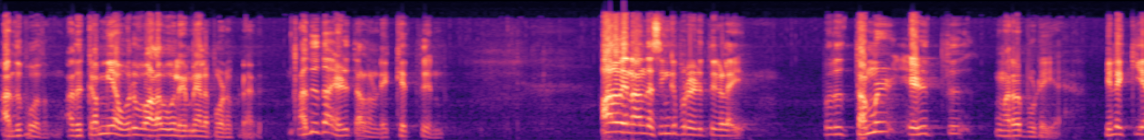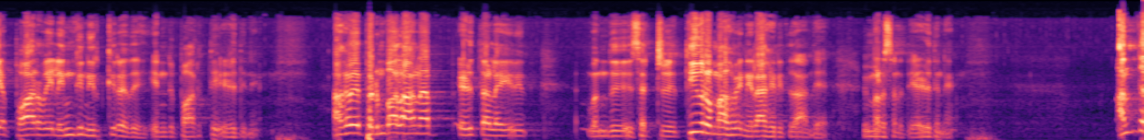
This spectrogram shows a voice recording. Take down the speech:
அது போதும். அது கம்மியாக ஒரு அளவுகளையும் மேலே போடக்கூடாது. அதுதான் எழுத்தாளனுடைய கெத்து என்று ஆகவே நான் அந்த சிங்கப்பூர் எழுத்துக்களை ஒரு தமிழ் எழுத்து மரபுடைய இலக்கிய பார்வையில் எங்கு நிற்கிறது என்று பார்த்து எழுதினேன். ஆகவே பெரும்பாலான எழுத்தாளை வந்து சற்று தீவிரமாகவே நிராகரித்து தான் அந்த விமர்சனத்தை எழுதினேன். அந்த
